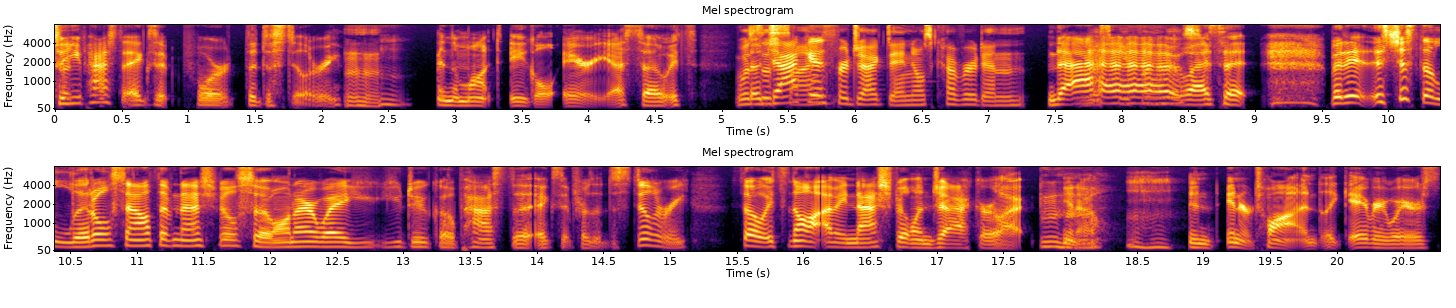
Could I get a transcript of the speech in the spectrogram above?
So you pass the exit for the distillery Mhm. in the Monteagle area. So it's Was So the Jack sign is- for Jack Daniels covered in? no, was it? But it, it's just a little south of Nashville. So on our way, you, you do go past the exit for the distillery. So it's not. I mean, Nashville and Jack are like you Mhm. know Mhm. in, intertwined. Like everywhere's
